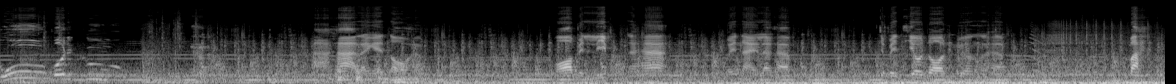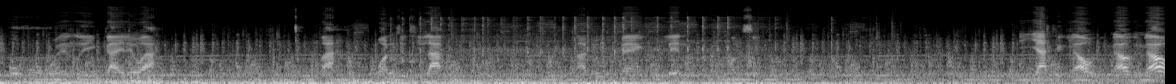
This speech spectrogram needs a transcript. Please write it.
กูบอลกูอ่าฮะแล้วไงต่อครับอ๋อเป็นลิฟต์นะฮะ ไปไหนแล้วครับ จะไปเที่ยวดอนเมืองนะครับไปโอ้โหยังเลยไกลเลยว่ะไปบอลจุดที่รักมาดูแม่งเล่นความสุขนี่ยากถึงแล้วถึงแล้วถึงแล้ว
